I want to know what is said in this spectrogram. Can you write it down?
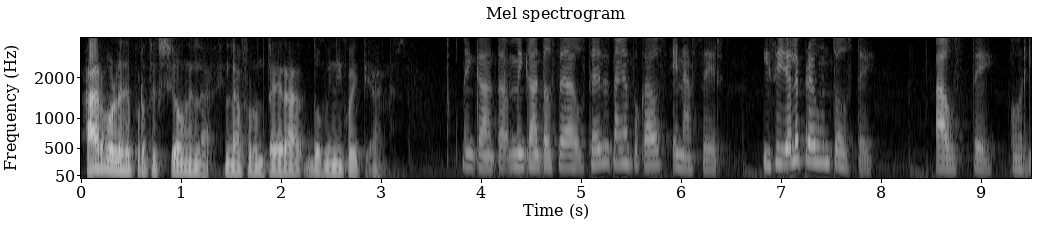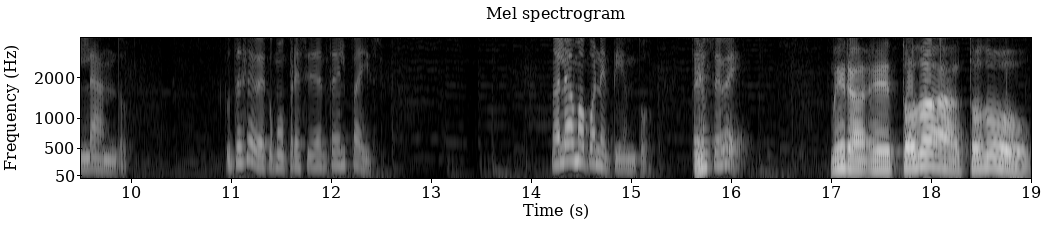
árboles de protección en la, en la frontera dominico-haitiana. Me encanta, me encanta. Usted, ustedes están enfocados en hacer. Y si yo le pregunto a usted, a usted, Orlando, ¿usted se ve como presidente del país? No le vamos a poner tiempo, pero ¿Eh? se ve. Mira, eh, toda, todo,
